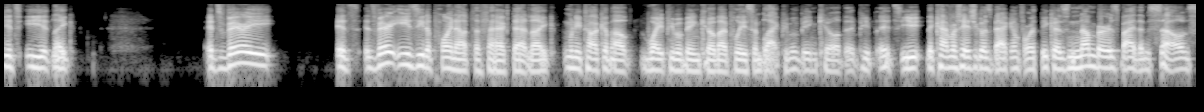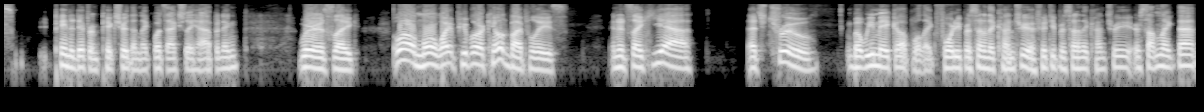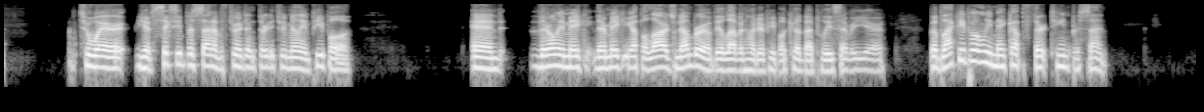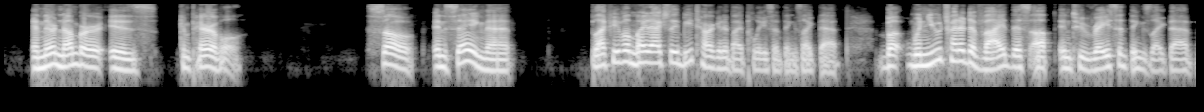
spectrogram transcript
it's like it's very it's it's very easy to point out the fact that like when you talk about white people being killed by police and black people being killed that people it's you the conversation goes back and forth because numbers by themselves paint a different picture than like what's actually happening where it's like well more white people are killed by police and it's like yeah that's true but we make up what like 40% of the country or 50% of the country or something like that to where you have 60% of 333 million people and they're only making they're making up a large number of the 1100 people killed by police every year but black people only make up 13% and their number is comparable. So in saying that black people might actually be targeted by police and things like that but when you try to divide this up into race and things like that,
